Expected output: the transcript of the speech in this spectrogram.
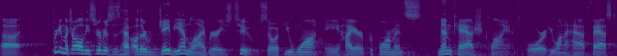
Uh, pretty much all these services have other JVM libraries too. So if you want a higher performance Memcache client, or if you want to have fast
